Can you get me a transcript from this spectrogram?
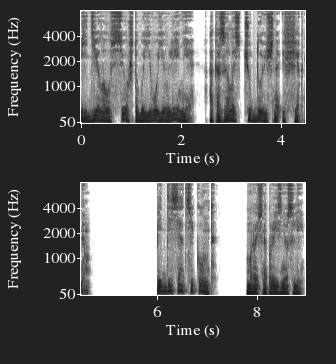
и делал все, чтобы его явление оказалось чудовищно эффектным. «Пятьдесят секунд», — мрачно произнес Ли.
